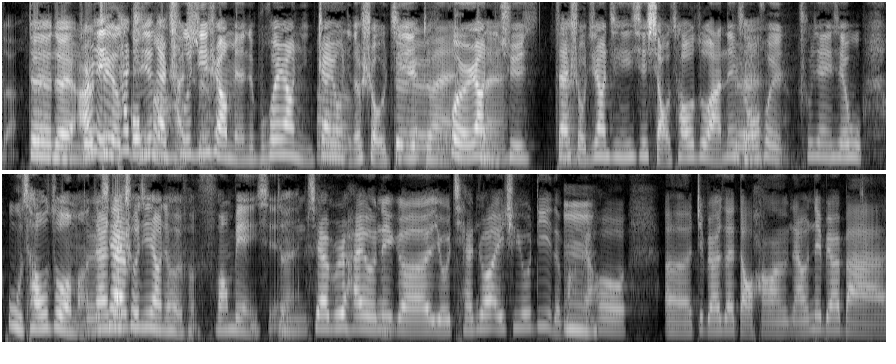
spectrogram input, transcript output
的。对对对，嗯而且这个它直接在车机上面就不会让你占用你的手机，或者让你去在手机上进行一些小操作啊，那时候会出现一些误误操作嘛。但是在车机上就会很方便一些。对嗯，现在不是还有那个有前装 HUD 的嘛，嗯然后呃这边在导航，然后那边把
